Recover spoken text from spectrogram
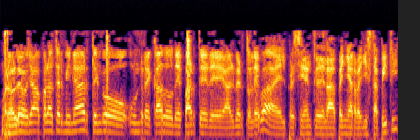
Bueno, Leo, ya para terminar, tengo un recado de parte de Alberto Leva, el presidente de la Peña Rayista Piti,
